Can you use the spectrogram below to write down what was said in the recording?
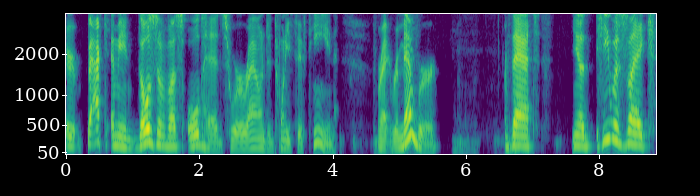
er, back. I mean, those of us old heads who were around in 2015, right? Remember that, you know, he was like,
